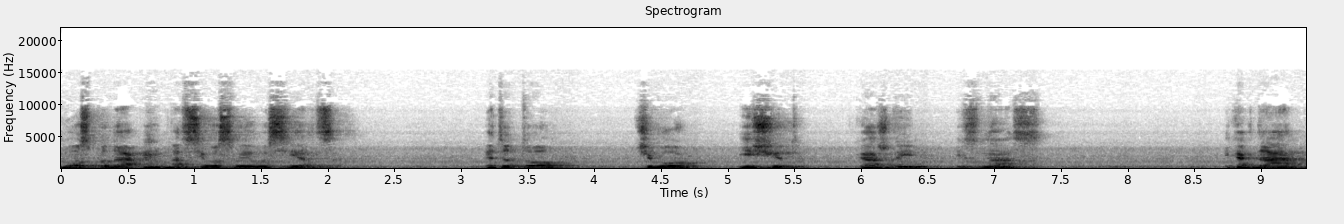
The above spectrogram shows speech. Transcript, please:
Господа от всего своего сердца. Это то, чего ищет каждый из нас. И когда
